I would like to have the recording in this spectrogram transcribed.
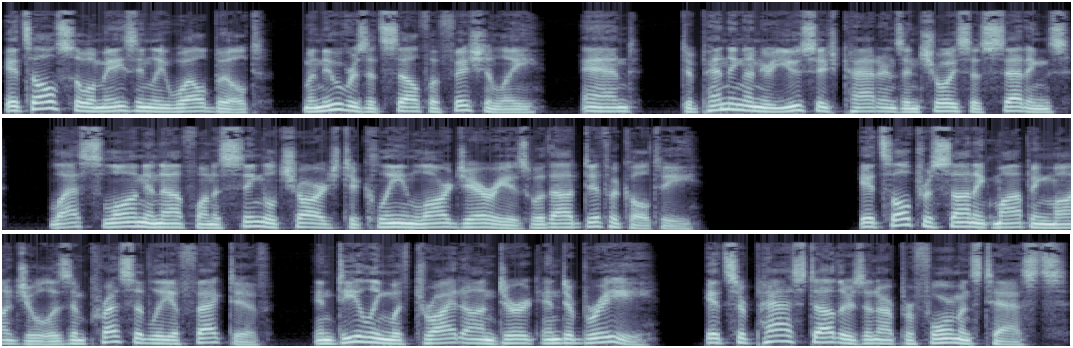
It's also amazingly well built, maneuvers itself efficiently, and, depending on your usage patterns and choice of settings, lasts long enough on a single charge to clean large areas without difficulty. Its ultrasonic mopping module is impressively effective in dealing with dried on dirt and debris. It surpassed others in our performance tests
